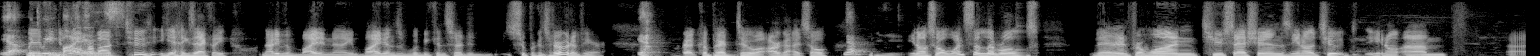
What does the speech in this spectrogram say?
yeah, between do well about two. Yeah, exactly. Not even Biden. Uh, Biden's would be considered super conservative here. Yeah. compared to our guy. So Yeah. you know, so once the liberals they're in for one, two sessions, you know, two, you know, um, uh,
